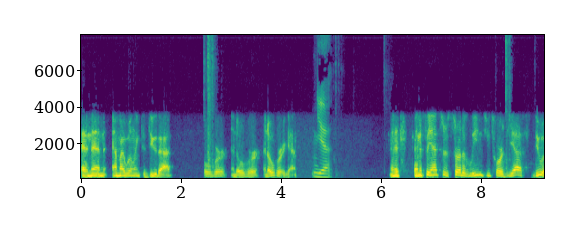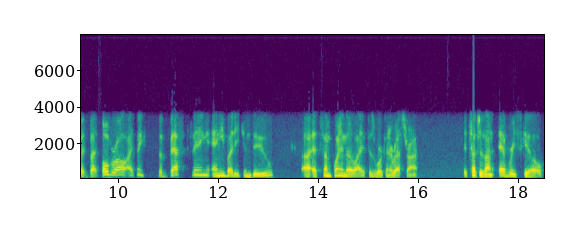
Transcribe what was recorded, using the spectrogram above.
And then am I willing to do that over and over and over again? Yeah. And if and if the answer sort of leans you towards yes, do it. But overall, I think the best thing anybody can do uh, at some point in their life is work in a restaurant. It touches on every skill,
